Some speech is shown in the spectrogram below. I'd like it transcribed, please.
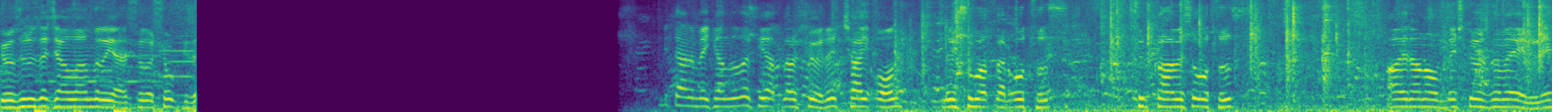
gözünüzde canlandırın yani. Şurada çok güzel. Bir tane mekanda da fiyatlar şöyle. Çay 10, meşrubatlar 30, Türk kahvesi 30, ayran 15, gözleme 50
